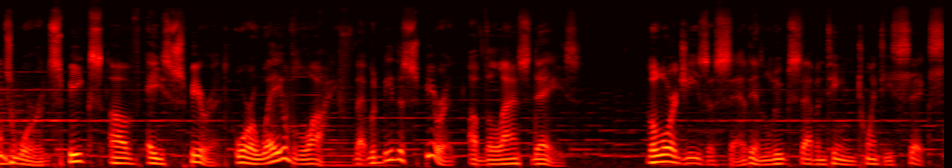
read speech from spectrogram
God's Word speaks of a spirit or a way of life that would be the spirit of the last days. The Lord Jesus said in Luke 17 26,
